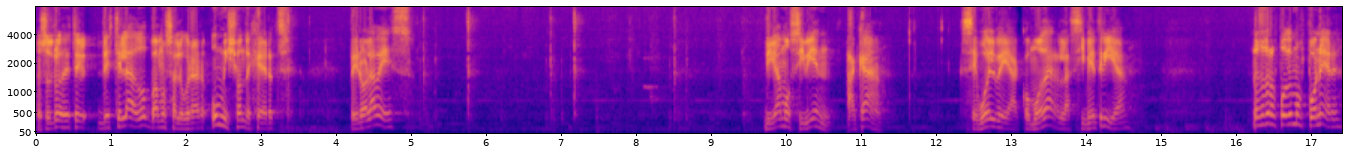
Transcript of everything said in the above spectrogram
Nosotros de este, de este lado vamos a lograr un millón de hertz, pero a la vez, digamos, si bien acá se vuelve a acomodar la simetría, nosotros podemos poner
